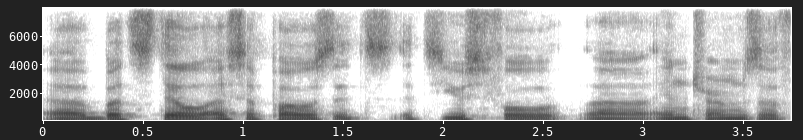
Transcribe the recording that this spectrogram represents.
Uh, but still, I suppose it's it's useful uh, in terms of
